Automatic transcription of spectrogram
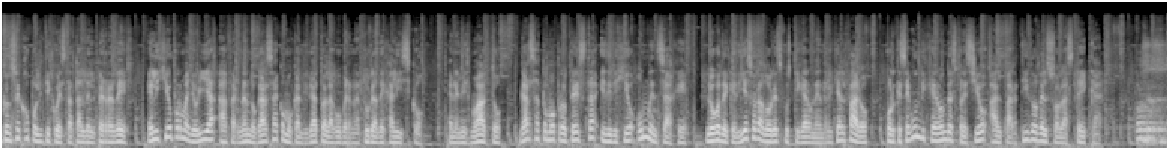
Consejo Político Estatal del PRD eligió por mayoría a Fernando Garza como candidato a la gubernatura de Jalisco. En el mismo acto, Garza tomó protesta y dirigió un mensaje luego de que 10 oradores fustigaron a Enrique Alfaro porque, según dijeron, despreció al partido del Sol Azteca. Entonces,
